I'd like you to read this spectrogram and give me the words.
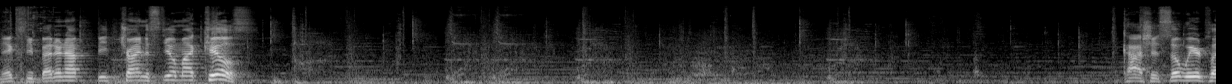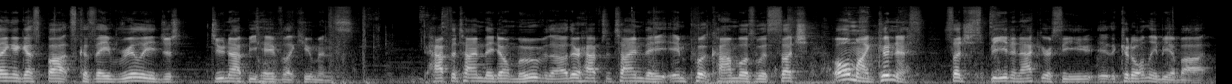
Nix, you better not be trying to steal my kills. Gosh, it's so weird playing against bots because they really just do not behave like humans. Half the time they don't move, the other half the time they input combos with such, oh my goodness, such speed and accuracy, it could only be a bot.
